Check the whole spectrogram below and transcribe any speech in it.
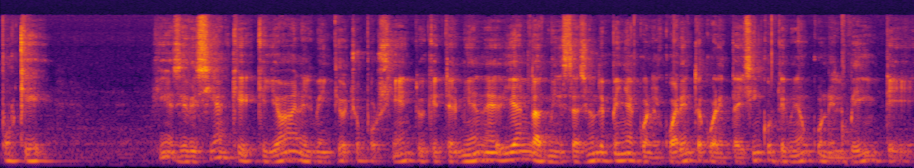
Porque, fíjense, decían que, llevaban el 28% y que terminarían la administración de Peña con el 40 45, terminaron con el 20%.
